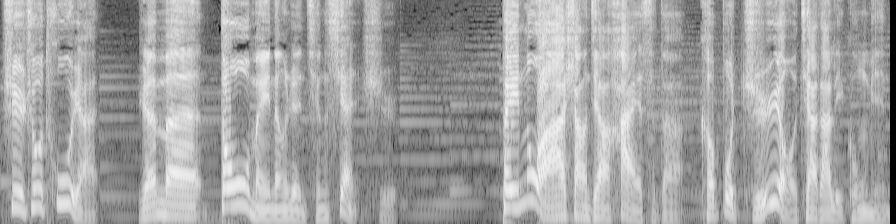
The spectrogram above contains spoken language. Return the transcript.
事出突然，人们都没能认清现实。被诺阿上将害死的可不只有加达里公民，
